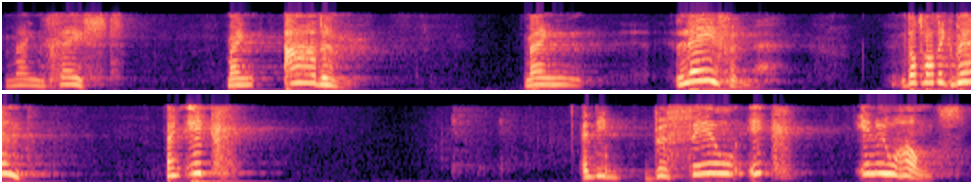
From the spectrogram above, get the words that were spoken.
mijn geest, mijn adem, mijn leven, dat wat ik ben, mijn ik. En die beveel ik in uw hand.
